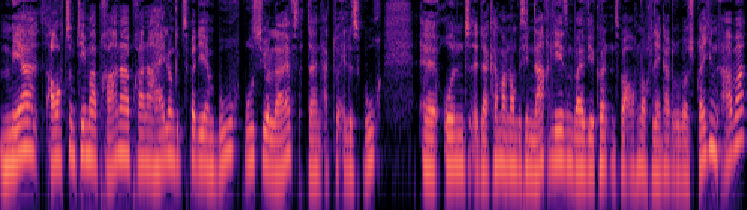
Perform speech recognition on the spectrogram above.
mehr auch zum Thema Prana, Prana Heilung gibt's bei dir im Buch Boost Your Life, dein aktuelles Buch. Äh, und da kann man noch ein bisschen nachlesen, weil wir könnten zwar auch noch länger drüber sprechen, aber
